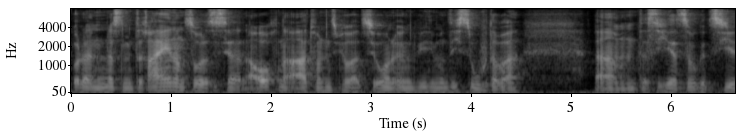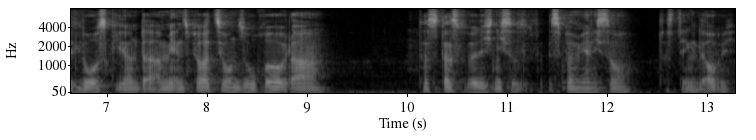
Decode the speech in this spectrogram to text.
oder nimm das mit rein und so. Das ist ja dann auch eine Art von Inspiration irgendwie, die man sich sucht, aber ähm, dass ich jetzt so gezielt losgehe und da mir Inspiration suche oder das, das will ich nicht so, ist bei mir nicht so das Ding, glaube ich.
